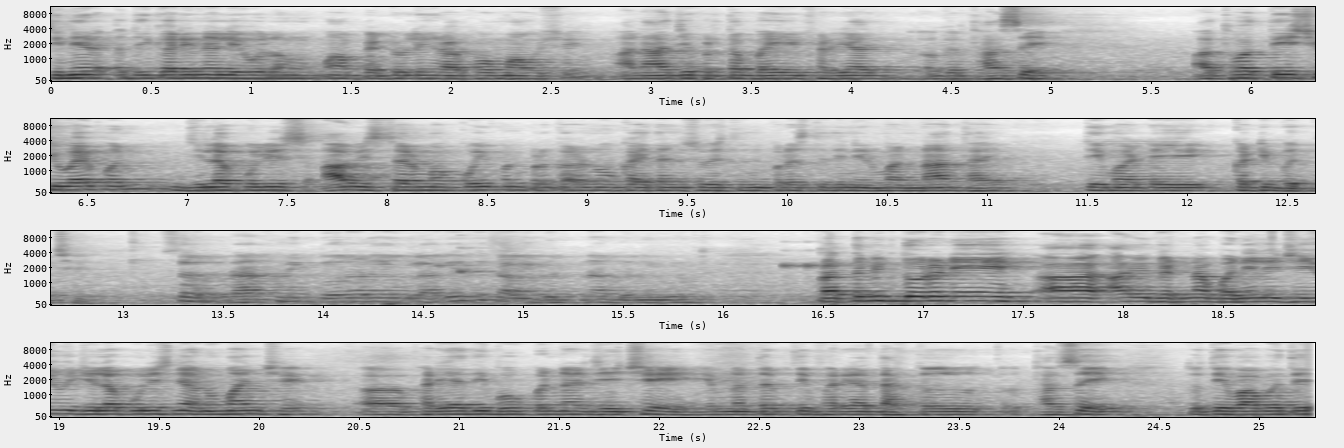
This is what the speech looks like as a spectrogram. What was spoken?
સિનિયર અધિકારીના લેવલમાં પેટ્રોલિંગ રાખવામાં આવશે. અને આજે પ્રતાપભાઈ ફરિયાદ અગર થશે અથવા તે સિવાય પણ જિલ્લા પોલીસ આ વિસ્તારમાં કોઈ પણ પ્રકારનો કાયદાની સુવ્યવસ્થિત પરિસ્થિતિ નિર્માણ ના થાય તે માટે કટિબદ્ધ છે. સર પ્રાથમિક ધોરણે એવું લાગે છે કે આવી ઘટના બની હોય? પ્રાથમિક ધોરણે આવી ઘટના બનેલી છે એવું જિલ્લા પોલીસને અનુમાન છે. ફરિયાદી ભોગ બનનાર જે છે એમના તરફથી ફરિયાદ દાખલ થશે તો તે બાબતે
